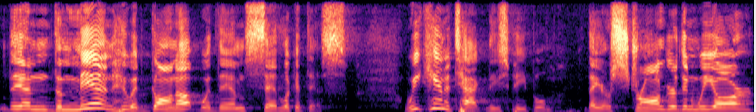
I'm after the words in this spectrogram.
Then the men who had gone up with them said, Look at this. We can't attack these people. They are stronger than we are.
